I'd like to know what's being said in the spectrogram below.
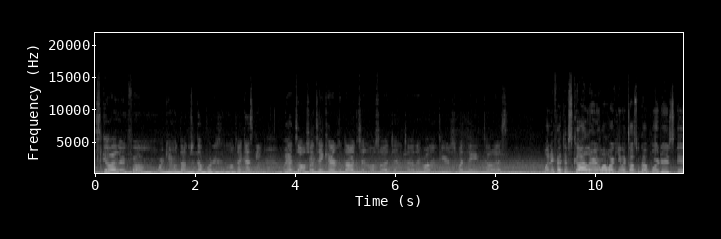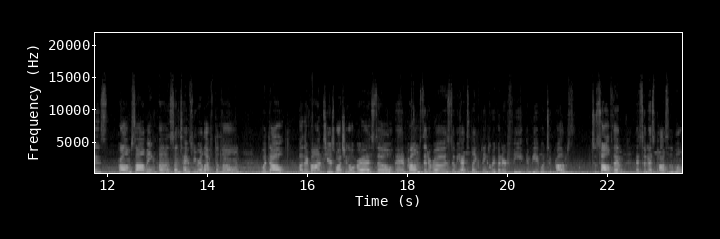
skill I learned from working with Dogs Without Borders is multitasking. We had to also take care of the dogs and also attend to other volunteers what they tell us. One effective skill I learned while working with Dogs Without Borders is problem solving. Uh, sometimes we were left alone without other volunteers watching over us. So and problems did arose, so we had to like think quick on our feet and be able to problems to solve them as soon as possible.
